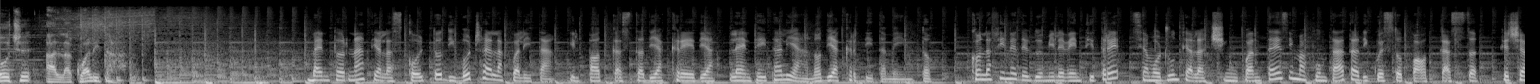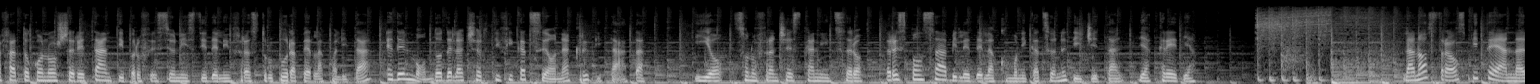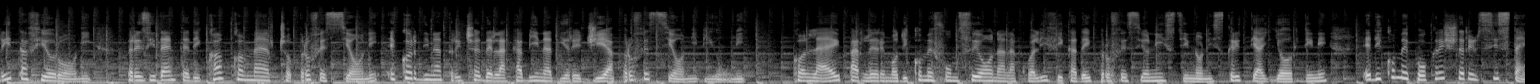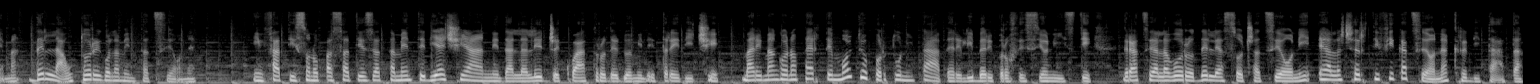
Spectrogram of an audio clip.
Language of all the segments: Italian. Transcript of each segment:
Voce alla qualità. Bentornati all'ascolto di Voce alla qualità, il podcast di Accredia, l'ente italiano di accreditamento. Con la fine del 2023 siamo giunti alla cinquantesima puntata di questo podcast che ci ha fatto conoscere tanti professionisti dell'infrastruttura per la qualità e del mondo della certificazione accreditata. Io sono Francesca Nizzero, responsabile della comunicazione digital di Accredia. La nostra ospite è Anna Rita Fioroni, presidente di Confcommercio Professioni e coordinatrice della cabina di regia Professioni di Uni. Con lei parleremo di come funziona la qualifica dei professionisti non iscritti agli ordini e di come può crescere il sistema dell'autoregolamentazione. Infatti sono passati esattamente dieci anni dalla legge 4 del 2013, ma rimangono aperte molte opportunità per i liberi professionisti grazie al lavoro delle associazioni e alla certificazione accreditata.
